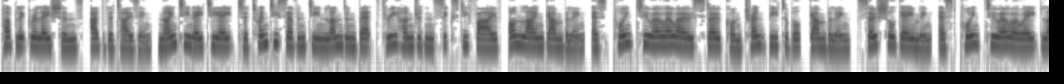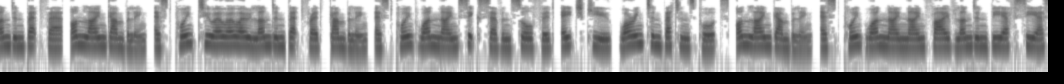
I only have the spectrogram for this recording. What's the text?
Public Relations, Advertising, 1988–2017 London Bet 365, Online Gambling, Est.2000 Stoke-on-Trent Beatable, Gambling, Social Gaming, Est.2008 London Betfair, Online Gambling, Est.2000 London Betfred, Gambling, Est.1967 Salford, HQ, Warrington Bettensports, Online Gambling, Est.1995 London BFCS,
